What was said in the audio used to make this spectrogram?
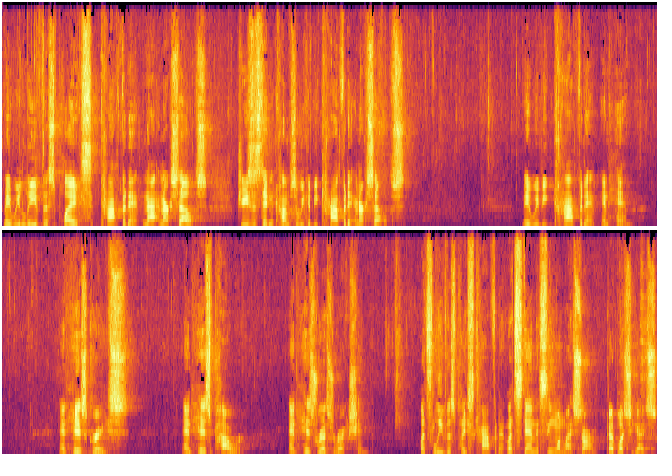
May we leave this place confident, not in ourselves. Jesus didn't come so we could be confident in ourselves. May we be confident in Him and His grace and His power and His resurrection. Let's leave this place confident. Let's stand and sing one last song. God bless you guys.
